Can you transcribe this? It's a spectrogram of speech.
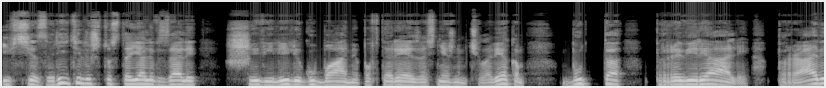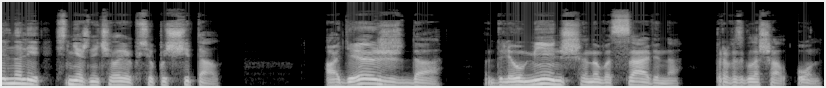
И все зрители, что стояли в зале, шевелили губами, повторяя за снежным человеком, будто проверяли, правильно ли снежный человек все посчитал. «Одежда для уменьшенного Савина», — провозглашал он,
